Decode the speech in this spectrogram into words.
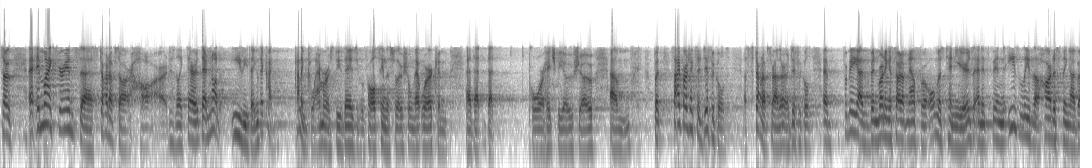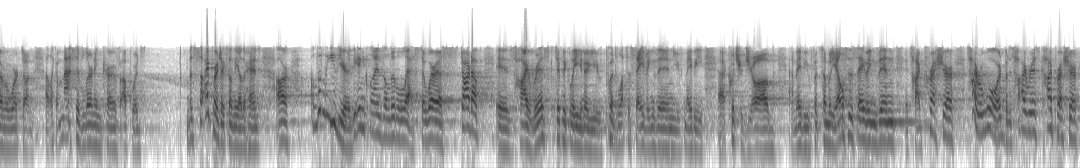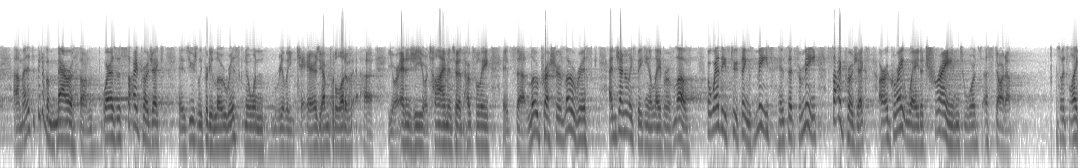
So, uh, in my experience, uh, startups are hard. Like they're they're not easy things. They're kind kind of glamorous these days. You've all seen the Social Network and uh, that that poor HBO show. Um, but side projects are difficult. Uh, startups, rather, are difficult. Uh, for me, I've been running a startup now for almost 10 years, and it's been easily the hardest thing I've ever worked on, uh, like a massive learning curve upwards. But side projects, on the other hand, are a little easier. The incline's a little less. So where a startup is high risk, typically, you know, you've put lots of savings in, you've maybe uh, quit your job, uh, maybe you've put somebody else's savings in, it's high pressure, it's high reward, but it's high risk, high pressure, um, and it's a bit of a marathon. Whereas a side project is usually pretty low risk, no one really cares, you haven't put a lot of uh, your energy or time into it, hopefully. It's uh, low pressure, low risk, and generally speaking, a labor of love. But where these two things meet is that for me, side projects are a great way to train towards a startup. So it's like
